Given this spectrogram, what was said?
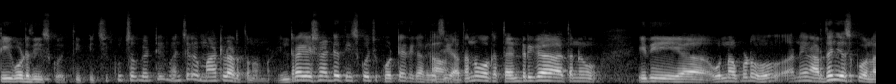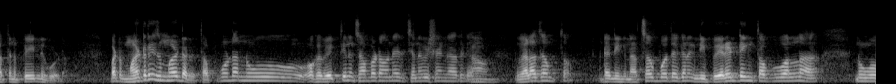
టీ కూడా తీసుకొచ్చి తీపిచ్చి కూర్చోబెట్టి మంచిగా మాట్లాడుతున్నాం అన్నమాట. ఇంట్రాగేషన్ అంటే తీసుకొచ్చి కొట్టేది కాదు అతను ఒక తండ్రిగా అతను ఇది ఉన్నప్పుడు నేను అర్థం చేసుకోవాలి అతని పెయిన్ని కూడా. But murder is murder. తప్పకుండా నువ్వు ఒక వ్యక్తిని చంపడం అనేది చిన్న విషయం కాదు కదా నువ్వు ఎలా చంపుతావు? అంటే నీకు నచ్చకపోతే కనుక నీ పేరెంటింగ్ తప్పు వల్ల నువ్వు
